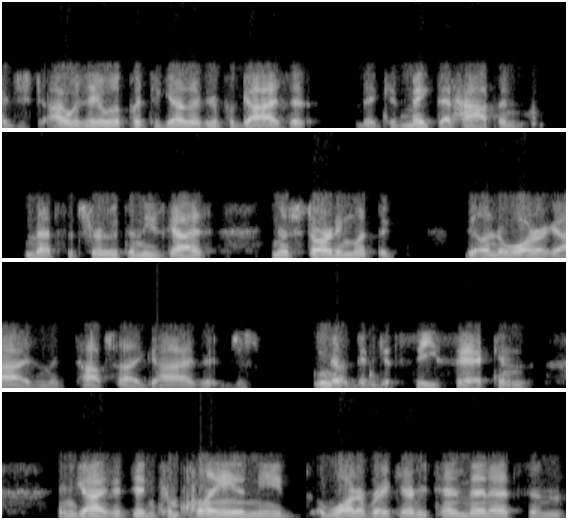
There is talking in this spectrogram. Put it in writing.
I just I was able to put together a group of guys that that could make that happen, and that's the truth. And these guys, you know, starting with the the underwater guys and the topside guys that just you know didn't get seasick and and guys that didn't complain and need a water break every 10 minutes and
